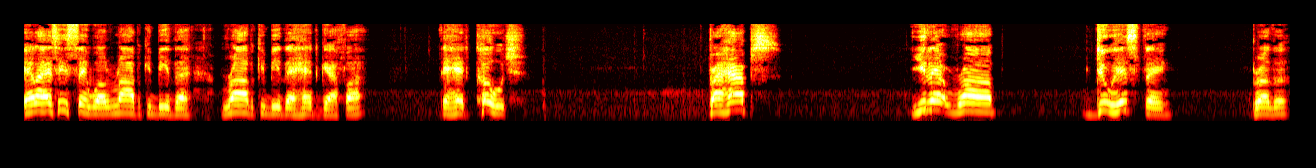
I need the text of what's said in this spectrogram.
And as he said, well, Rob could be the Rob could be the head gaffer, the head coach. Perhaps You let Rob do his thing, brother,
